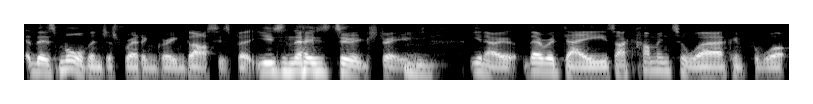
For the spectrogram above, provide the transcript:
there's more than just red and green glasses, but using those two extremes, Mm. you know, there are days I come into work and for what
